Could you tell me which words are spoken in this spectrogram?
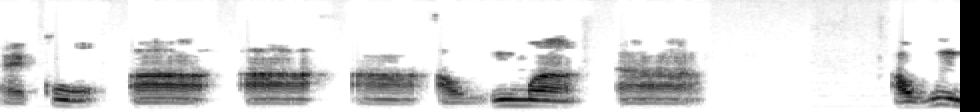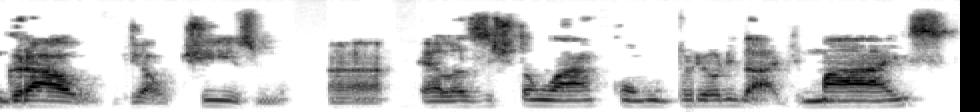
é, com a, a, a, alguma, algum grau de autismo, elas estão lá como prioridade. Mas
